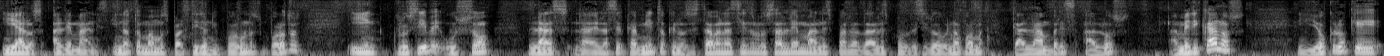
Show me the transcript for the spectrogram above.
y a los alemanes. Y no tomamos partido ni por unos ni por otros. Y inclusive usó las, el acercamiento que nos estaban haciendo los alemanes para darles, por decirlo de alguna forma, calambres a los americanos. Y yo creo que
